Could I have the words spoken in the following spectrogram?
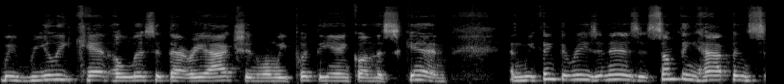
we really can't elicit that reaction when we put the ink on the skin. And we think the reason is is something happens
